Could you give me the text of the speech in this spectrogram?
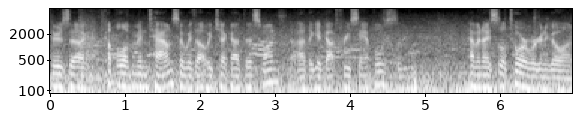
There's a couple of them in town, so we thought we'd check out this one. Uh, they gave out free samples and have a nice little tour we're going to go on.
